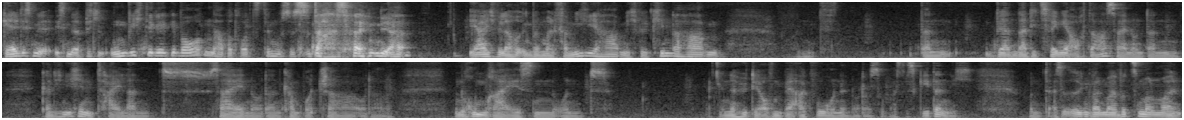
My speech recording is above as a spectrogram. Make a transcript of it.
Geld ist mir, ist mir ein bisschen unwichtiger geworden, aber trotzdem muss es da sein, ja. Ja, ich will auch irgendwann mal Familie haben, ich will Kinder haben und dann werden da die Zwänge auch da sein und dann kann ich nicht in Thailand sein oder in Kambodscha oder und rumreisen und in der Hütte auf dem Berg wohnen oder sowas. Das geht dann nicht. Und also irgendwann mal wird es mal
